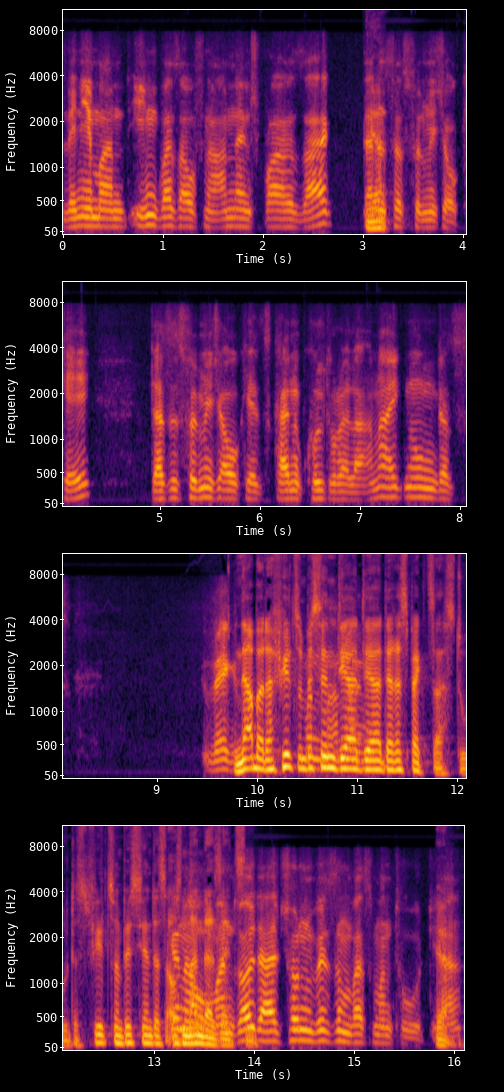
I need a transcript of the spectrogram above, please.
wenn jemand irgendwas auf einer anderen Sprache sagt, dann ja. ist das für mich okay. Das ist für mich auch jetzt keine kulturelle Aneignung. Das Na, aber da fehlt so ein bisschen der, der, der Respekt, sagst du. Das fehlt so ein bisschen das genau, Auseinandersetzen. Man sollte halt schon wissen, was man tut. Ja. ja.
